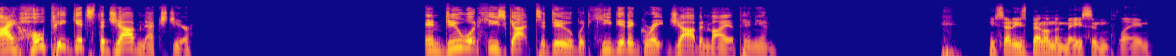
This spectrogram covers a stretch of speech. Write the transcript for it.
I hope he gets the job next year and do what he's got to do, but he did a great job, in my opinion. He said he's been on the Mason plane.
